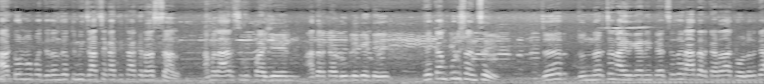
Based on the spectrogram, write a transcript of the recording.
हा टोल मोफत देताना जर तुम्ही जाचं काती टाकत असाल आम्हाला आर सी बुक पाहिजे आधार कार्ड डुप्लिकेट आहे. हे काम पोलिसांचं आहे. जर जुन्नरच्या नागरिकांनी त्याचं जर आधार कार्ड दाखवलं तर त्या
